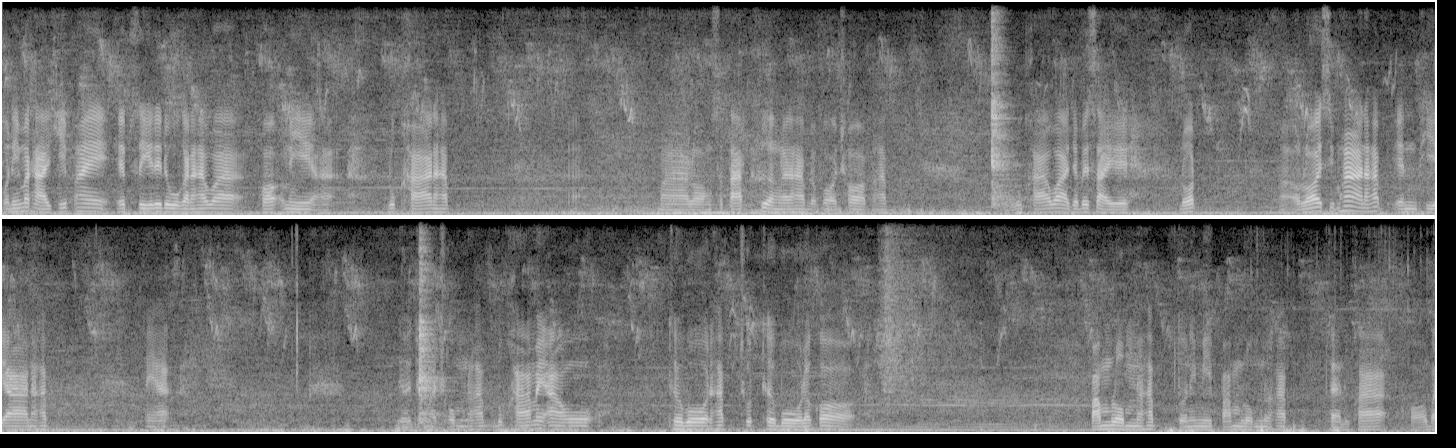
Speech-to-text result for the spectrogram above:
วันนี้มาถ่ายคลิปให้ FC ได้ดูกันนะครับว่าเพราะมีลูกค้านะครับ มาลองสตาร์ทเครื่องแล้วนะครับ แล้วก็ชอบนะครับ ลูกค้าว่าจะไปใส่รถร้อยสิบห้านะครับ NPR นะครับนี่ฮะ เดี๋ยวจะมาชมนะครับ ลูกค้าไม่เอาเทอร์โบนะครับ ชุดเทอร์โบแล้วก็ปั๊มลมนะครับ ตัวนี้มีปั๊มลมนะครับ แต่ลูกค้าขอใบ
